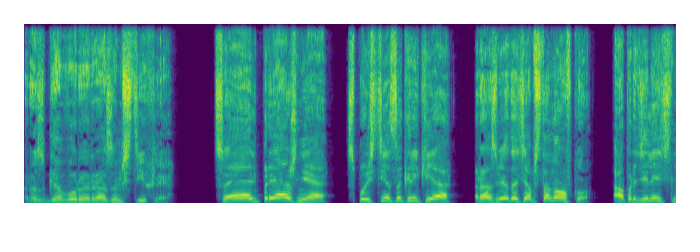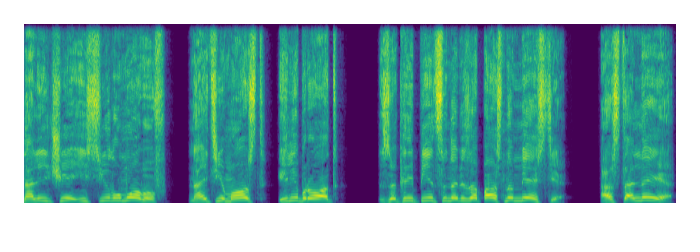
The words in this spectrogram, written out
Разговоры разом стихли. «Цель прежняя — спуститься к реке, разведать обстановку, определить наличие и силу мобов, найти мост или брод, закрепиться на безопасном месте. Остальные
